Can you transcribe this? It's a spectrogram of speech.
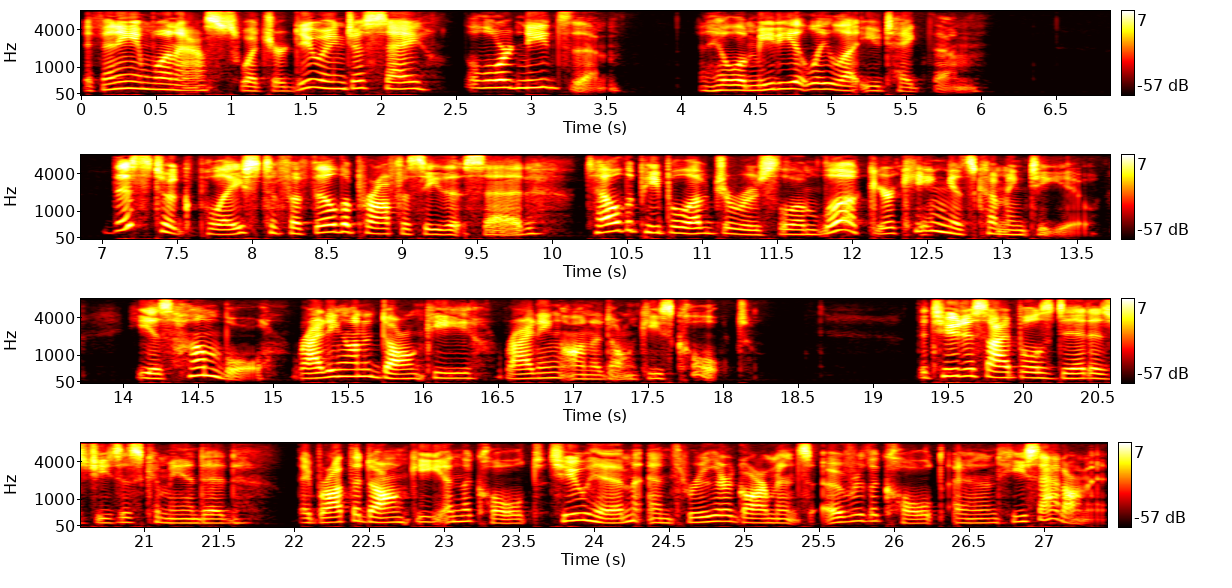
If anyone asks what you're doing, just say, The Lord needs them, and he'll immediately let you take them. This took place to fulfill the prophecy that said, Tell the people of Jerusalem, look, your king is coming to you. He is humble, riding on a donkey, riding on a donkey's colt. The two disciples did as Jesus commanded. They brought the donkey and the colt to him and threw their garments over the colt, and he sat on it.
